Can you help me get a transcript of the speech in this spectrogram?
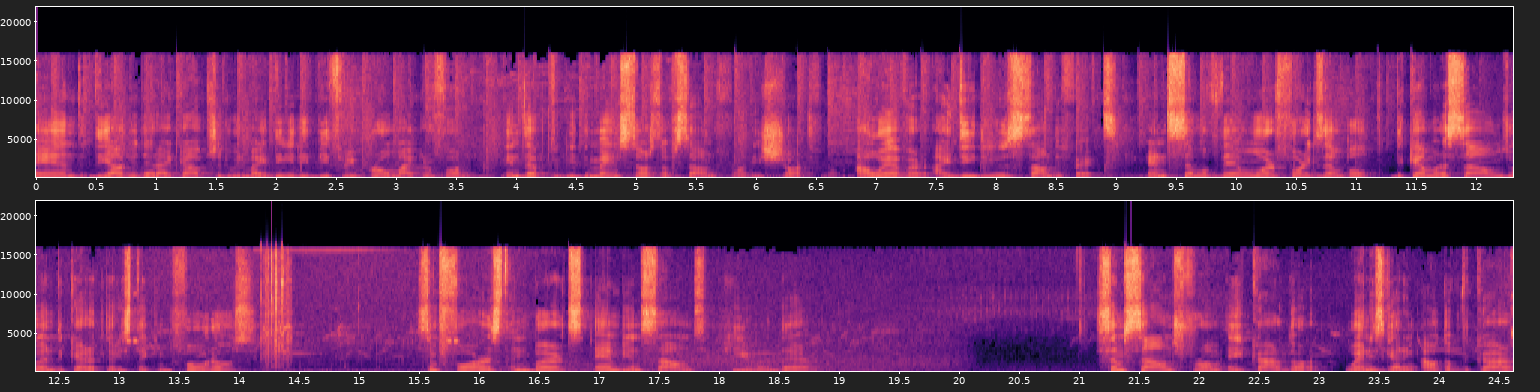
and the audio that I captured with my Deity D3 Pro microphone ended up to be the main source of sound for this short film. However, I did use sound effects and some of them were, for example, the camera sounds when the character is taking photos, some forest and birds ambient sounds here and there, some sounds from a car door when he's getting out of the car,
